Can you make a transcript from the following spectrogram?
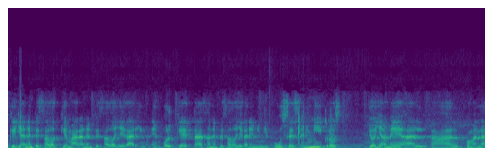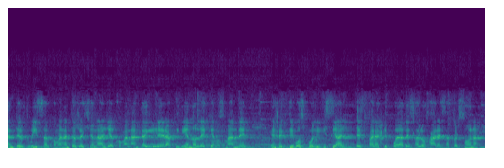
que ya han empezado a quemar, han empezado a llegar en, volquetas, han empezado a llegar en minibuses, en micros. Yo llamé al, comandante Ruiz, al comandante regional y al comandante Aguilera pidiéndole que nos manden efectivos policiales para que pueda desalojar a esa persona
